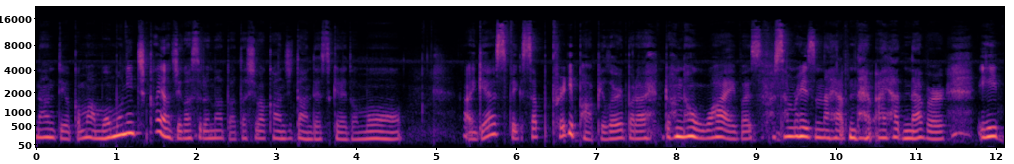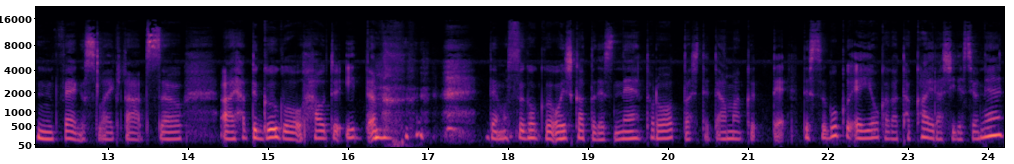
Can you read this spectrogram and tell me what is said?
なんていうかまあ桃に近い味がするなと私は感じたんですけれども I guess figs are pretty popular, but I don't know why. But for some reason, I have ne- I had never eaten figs like that, so I had to Google how to eat them. でもすごく美味しかったですねとろっとしてて甘くってですごく栄養価が高いらしいですよね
